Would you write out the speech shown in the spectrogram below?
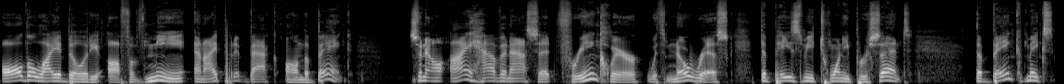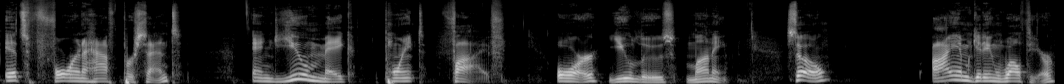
all the liability off of me and I put it back on the bank. So now I have an asset free and clear with no risk that pays me 20%. The bank makes its 4.5%, and you make 0.5, or you lose money. So I am getting wealthier,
